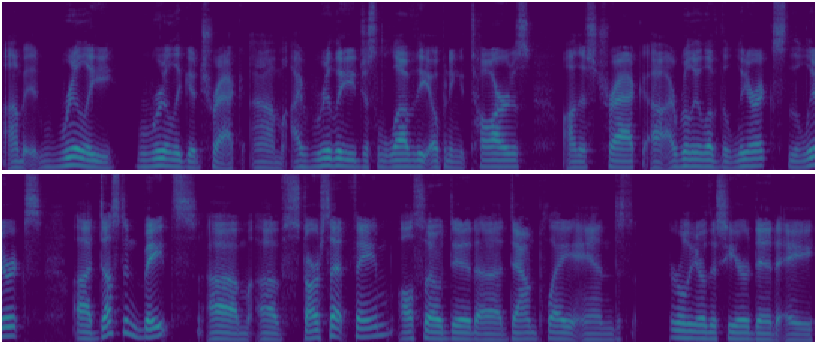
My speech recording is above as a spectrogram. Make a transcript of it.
Um, it really, really good track. Um, I really just love the opening guitars on this track. Uh, I really love the lyrics. The lyrics. Uh, Dustin Bates um, of Starset fame also did uh, Downplay, and earlier this year did a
